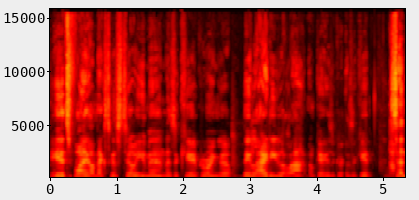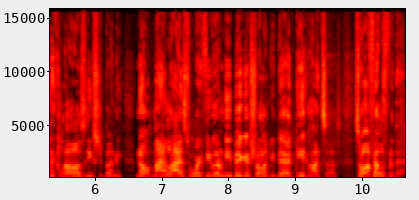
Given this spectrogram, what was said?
It's funny how Mexicans tell you, man. As a kid growing up, they lie to you a lot. Okay, as a, as a kid, Santa Claus and Easter Bunny. No, my lies were if you're gonna be big and strong like your dad, eat hot sauce. So I fell for that.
